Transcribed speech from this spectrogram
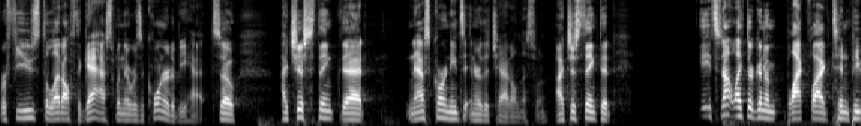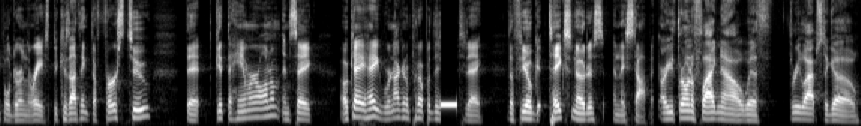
refused to let off the gas when there was a corner to be had. So I just think that NASCAR needs to enter the chat on this one. I just think that it's not like they're going to black flag 10 people during the race because I think the first two that get the hammer on them and say, okay, hey, we're not going to put up with this today, the field get, takes notice and they stop it. Are you throwing a flag now with three laps to go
